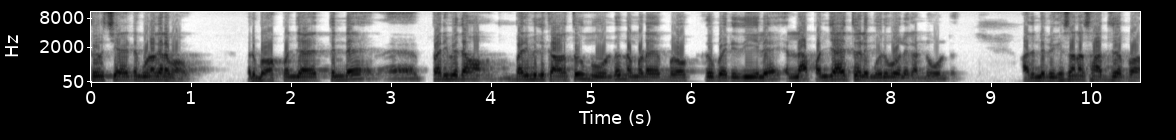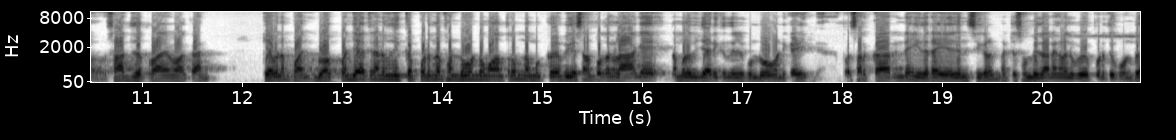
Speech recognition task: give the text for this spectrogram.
തീർച്ചയായിട്ടും ഗുണകരമാവും. ഒരു ബ്ലോക്ക് പഞ്ചായത്തിന്റെ പരിമിത പരിമിതിക്കകത്ത് നിന്നുകൊണ്ട് നമ്മുടെ ബ്ലോക്ക് പരിധിയിലെ എല്ലാ പഞ്ചായത്തുകളെയും ഒരുപോലെ കണ്ടുകൊണ്ട് അതിന്റെ വികസന സാധ്യത സാധ്യത പ്രായമാക്കാൻ കേവലം ബ്ലോക്ക് പഞ്ചായത്തിന് അനുവദിക്കപ്പെടുന്ന ഫണ്ട് കൊണ്ട് മാത്രം നമുക്ക് വികസന പ്രവർത്തനങ്ങൾ ആകെ നമ്മൾ വിചാരിക്കുന്നതിൽ കൊണ്ടുപോകാൻ വേണ്ടി കഴിയില്ല. അപ്പൊ സർക്കാരിന്റെ ഇതര ഏജൻസികൾ മറ്റ് സംവിധാനങ്ങളിൽ ഉപയോഗപ്പെടുത്തിക്കൊണ്ട്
